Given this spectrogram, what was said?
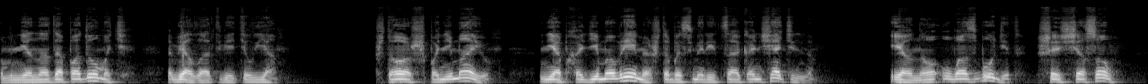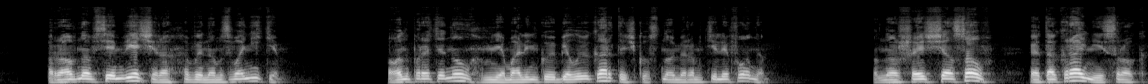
«Мне надо подумать», — вяло ответил я. «Что ж, понимаю, необходимо время, чтобы смириться окончательно». И оно у вас будет. Шесть часов. Ровно в семь вечера вы нам звоните». Он протянул мне маленькую белую карточку с номером телефона. «Но шесть часов — это крайний срок.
